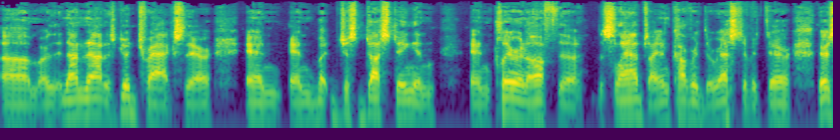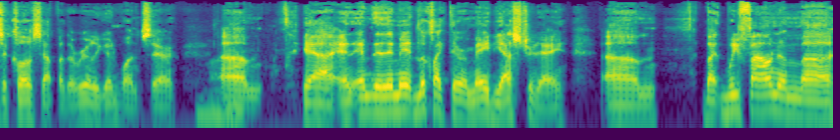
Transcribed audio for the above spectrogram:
um, or not not as good tracks there, and and but just dusting and and clearing off the the slabs, I uncovered the rest of it there. There's a close up of the really good ones there. Wow. Um, yeah, and and they made look like they were made yesterday. Um, but we found them. Uh,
